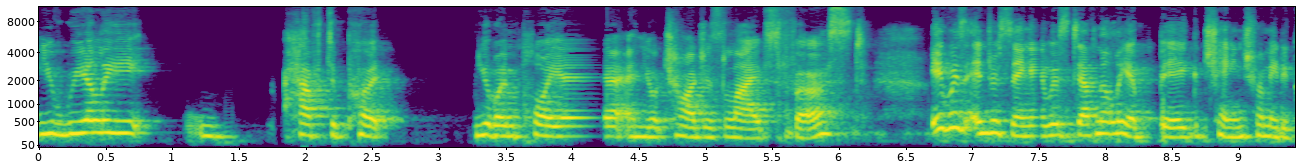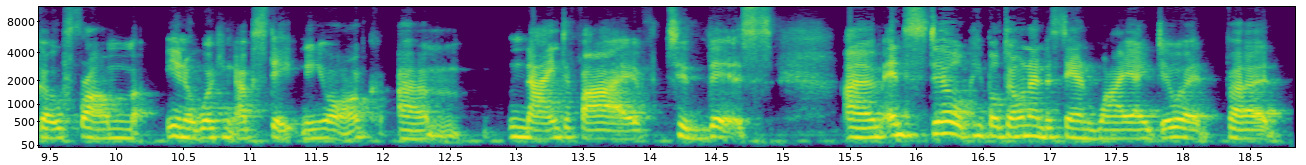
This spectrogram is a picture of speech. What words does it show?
you really have to put your employer and your charges lives first it was interesting it was definitely a big change for me to go from you know working upstate new york um, nine to five to this um, and still people don't understand why i do it but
